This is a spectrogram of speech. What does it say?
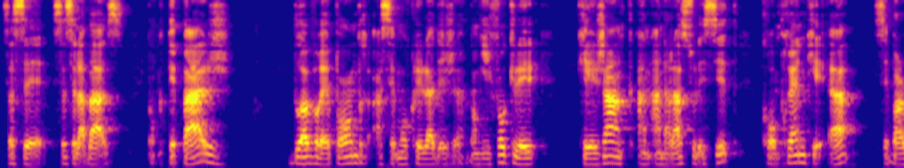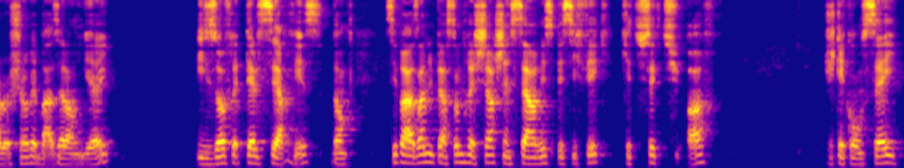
Ça, c'est la base. Donc, tes pages doivent répondre à ces mots-clés-là déjà. Donc, il faut que les, que les gens en, allant sur les sites comprennent que ah, c'est barbershop est basé à Longueuil. Ils offrent tel service. Donc, si par exemple une personne recherche un service spécifique que tu sais que tu offres, je te conseille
